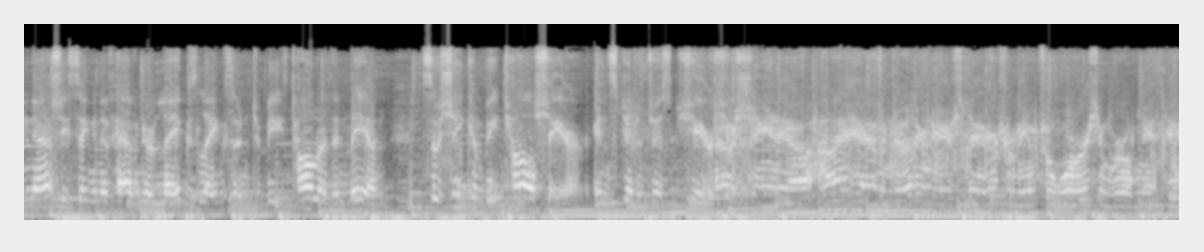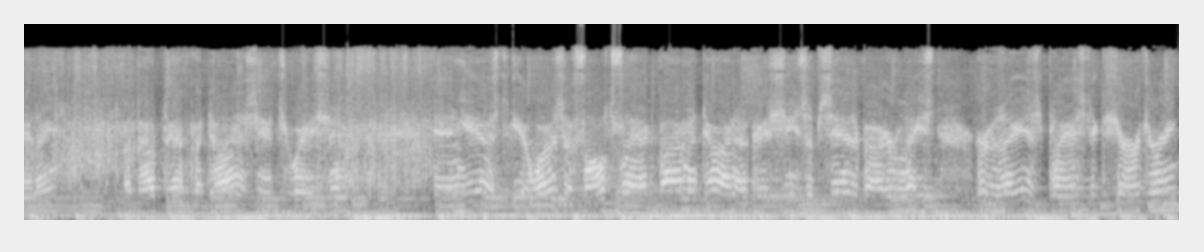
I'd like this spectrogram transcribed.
And now she's thinking of having her legs lengthened to be taller than men so she can be tall Cher instead of just Cher Oh, see now, I have another newsletter from InfoWars and WorldNet Daily about that Madonna situation. And yes, it was a false flag by Madonna because she's upset about her latest, her latest plastic surgery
